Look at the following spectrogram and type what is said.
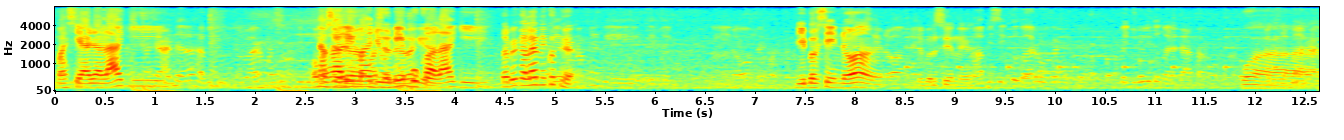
Masih ada lagi. Ada habis lebaran masih Oh, masih Tanggal ada- 5 masih Juni lagi buka ya? lagi. Tapi kalian ikut nggak? Di- di- di doang deh, Dibersihin doang. deh. Dibersihin ya. Habis itu baru kan sampai Juli tuh gak ada teater. Wah,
